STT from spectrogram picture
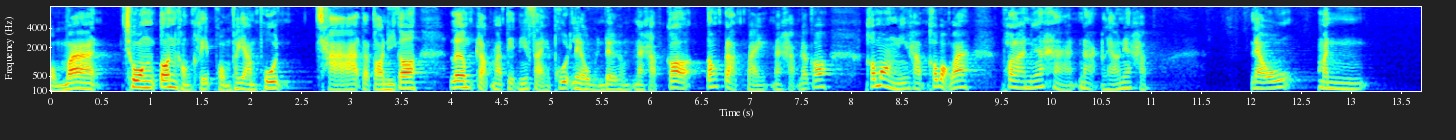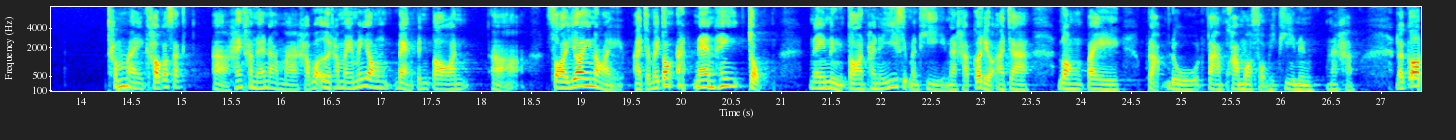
ผมว่าช่วงต้นของคลิปผมพยายามพูด ช้า แต่ตอนนี้ก็เริ่มกลับมาติดนิสัยพูดเร็วเหมือนเดิมนะครับ ก็ต้องปรับไปนะครับ แล้วก็เขามองนี้ครับเขาบอกว่าพอเราเนื้อหาหนักแล้วเนี่ยครับ แล้วมันทำไมเขาก็สักให้คำแนะนำมาครับว่าเออทำไมไม่ยอมแบ่งเป็นตอนอซอยย่อยหน่อย อาจจะไม่ต้องอัดแน่นให้จบใน 1 ตอนภายใน 20นาทีนะครับ ก็เดี๋ยวอาจจะลองไปปรับดูตามความเหมาะสมอีกทีหนึ่งนะครับ แล้วก็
